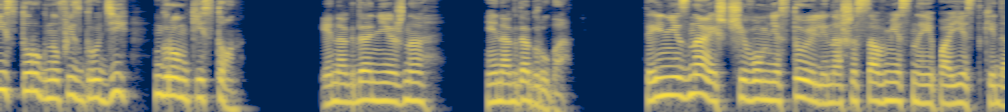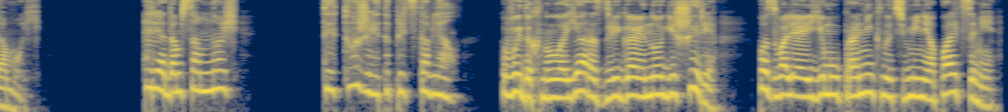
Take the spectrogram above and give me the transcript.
исторгнув из груди громкий стон. Иногда нежно, иногда грубо. Ты не знаешь, чего мне стоили наши совместные поездки домой. Рядом со мной ты тоже это представлял? Выдохнула я, раздвигая ноги шире, позволяя ему проникнуть в меня пальцами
